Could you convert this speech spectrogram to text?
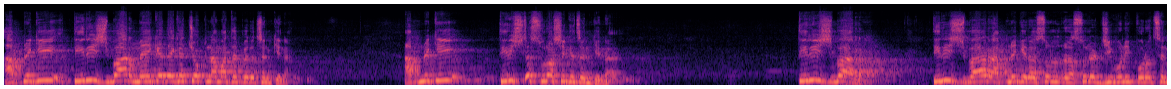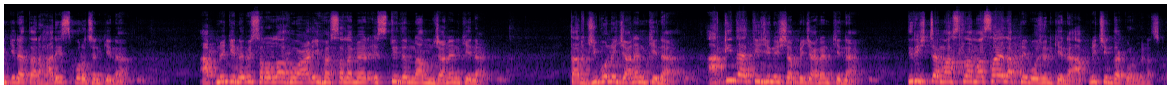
আপনি কি তিরিশ বার মেয়েকে দেখে চোখ নামাতে পেরেছেন কিনা? আপনি কি তিরিশটা সুরা শিখেছেন কিনা? তিরিশ বার তিরিশ বার আপনি কি রসুল, রসুলের জীবনী পড়েছেন কিনা, তার হারিস পড়েছেন কিনা? আপনি কি নবী সাল আলী আসালামের স্ত্রীদের নাম জানেন কিনা? তার জীবনী জানেন কিনা? আকিদা কি জিনিস আপনি জানেন কিনা? তিরিশটা মাসলা মাসাইল আপনি বোঝেন কিনা? আপনি চিন্তা করবেন আজকে।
